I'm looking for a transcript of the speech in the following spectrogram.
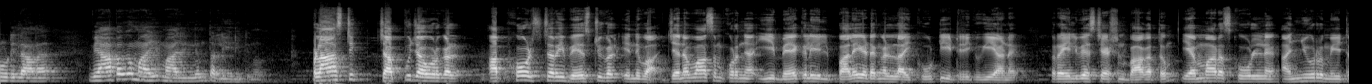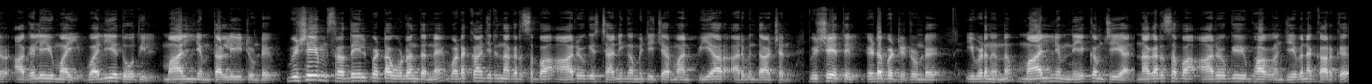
റോഡിലാണ് വ്യാപകമായി മാലിന്യം തള്ളിയിരിക്കുന്നത്. പ്ലാസ്റ്റിക് ചപ്പുചവറുകൾ അപ്ഹോൾസ്റ്ററി വേസ്റ്റുകൾ എന്നിവ ജനവാസം കുറഞ്ഞ ഈ മേഖലയിൽ പലയിടങ്ങളിലായി കൂട്ടിയിട്ടിരിക്കുകയാണ്. റെയിൽവേ സ്റ്റേഷൻ ഭാഗത്തും എം ആർ എസ് സ്കൂളിന് അഞ്ഞൂറ് മീറ്റർ അകലെയുമായി വലിയ തോതിൽ മാലിന്യം തള്ളിയിട്ടുണ്ട്. വിഷയം ശ്രദ്ധയിൽപ്പെട്ട ഉടൻ തന്നെ വടക്കാഞ്ചേരി നഗരസഭ ആരോഗ്യ standing committee chairman P R Aravindakshan വിഷയത്തിൽ ഇടപെട്ടിട്ടുണ്ട്. ഇവിടെ നിന്ന് മാലിന്യം നീക്കം ചെയ്യാൻ നഗരസഭ ആരോഗ്യ വിഭാഗം ജീവനക്കാർക്ക്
